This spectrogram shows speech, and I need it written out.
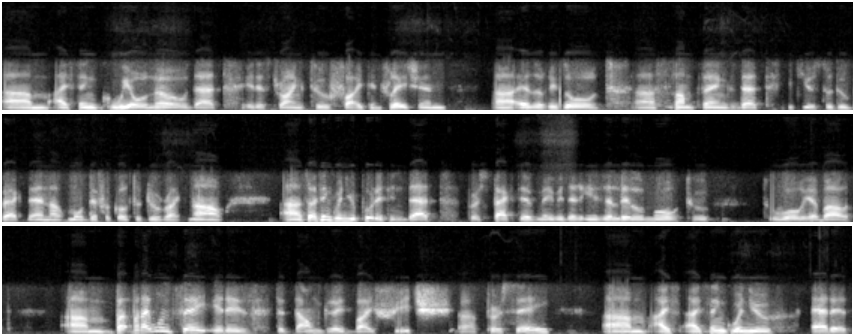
Um, I think we all know that it is trying to fight inflation. Uh, as a result, uh, some things that it used to do back then are more difficult to do right now. Uh, so I think when you put it in that perspective, maybe there is a little more to to worry about. Um, but but I wouldn't say it is the downgrade by Fitch uh, per se. Um, I I think when you add it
